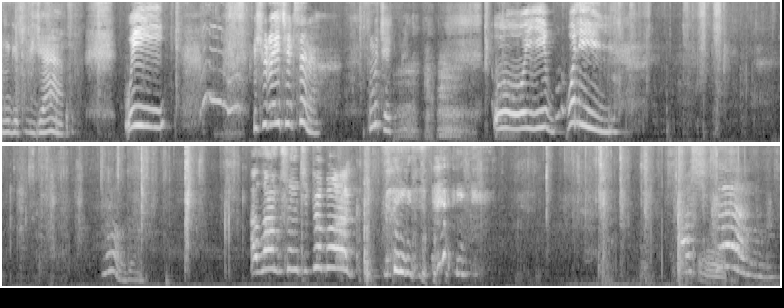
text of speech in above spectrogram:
Onu götüreceğim. Uy. Bir şurayı çeksene. Bunu çek. Oy, boli. Ne oldu? Allah'ım şunun tipe bak. Aşkım.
